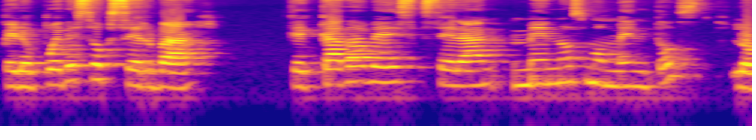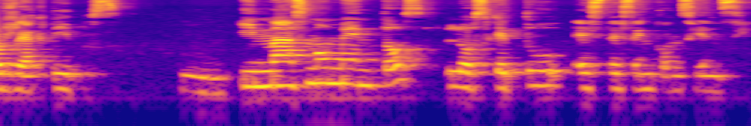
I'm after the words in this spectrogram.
pero puedes observar que cada vez serán menos momentos los reactivos mm. y más momentos los que tú estés en conciencia.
